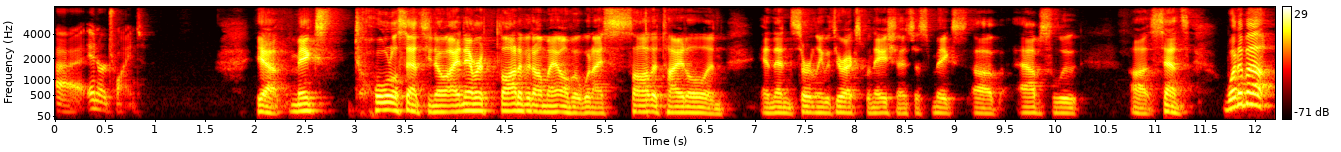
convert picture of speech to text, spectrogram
uh, intertwined. Yeah, makes total sense. You know, I never thought of it on my own, but when I saw the title and and then certainly with your explanation, it just makes uh, absolute uh, sense. What about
